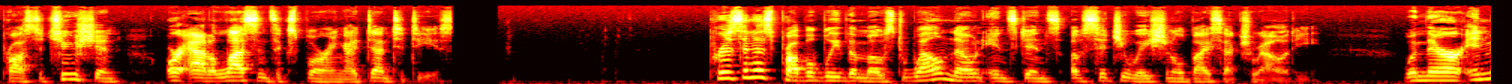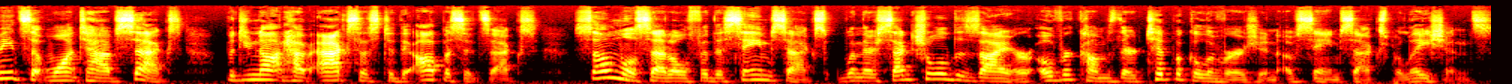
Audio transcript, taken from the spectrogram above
prostitution, or adolescents exploring identities. Prison is probably the most well known instance of situational bisexuality. When there are inmates that want to have sex but do not have access to the opposite sex, some will settle for the same sex when their sexual desire overcomes their typical aversion of same sex relations.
